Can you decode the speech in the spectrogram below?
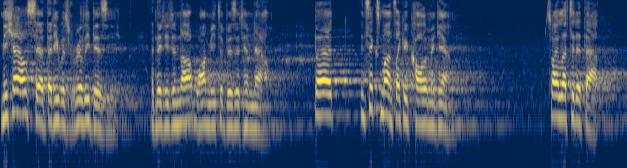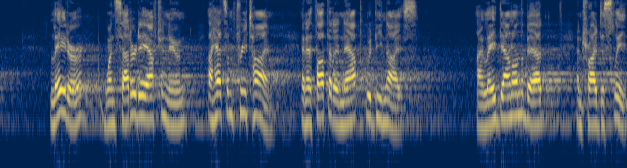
Michael said that he was really busy and that he did not want me to visit him now. But in six months, I could call him again. So I left it at that. Later, one Saturday afternoon, I had some free time and I thought that a nap would be nice. I laid down on the bed and tried to sleep.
